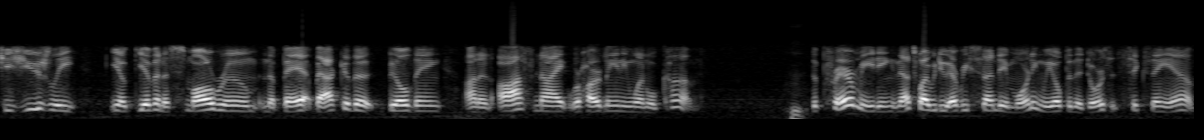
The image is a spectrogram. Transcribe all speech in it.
She's usually, you know, given a small room in the ba- back of the building on an off night where hardly anyone will come. The prayer meeting, and that's why we do every Sunday morning. We open the doors at 6 a.m.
